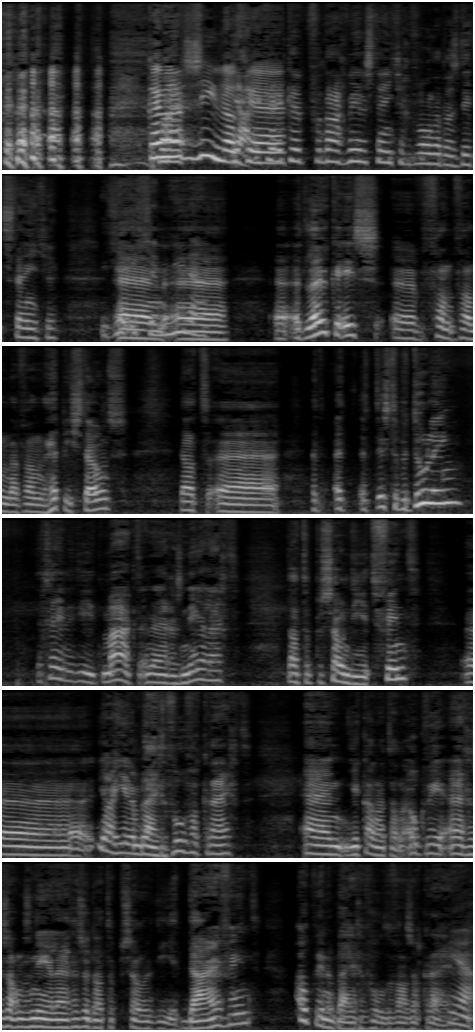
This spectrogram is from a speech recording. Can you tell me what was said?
kan je maar laten zien welke... Ja, ik, ik, heb vandaag weer een steentje gevonden, dat is dit steentje. Jeetje, en, het leuke is van, van, van Happy Stones, dat het, het, het is de bedoeling, degene die het maakt en ergens neerlegt, dat de persoon die het vindt, ja, hier een blij gevoel van krijgt. En je kan het dan ook weer ergens anders neerleggen, zodat de persoon die het daar vindt ook weer een blij gevoel ervan zal krijgen. Ja.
